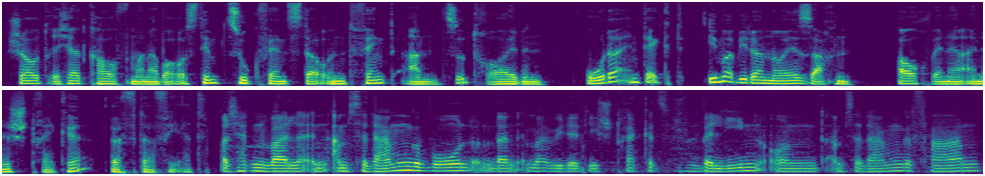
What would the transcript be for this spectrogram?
schaut Richard Kaufmann aber aus dem Zugfenster und fängt an zu träumen. Oder entdeckt immer wieder neue Sachen auch wenn er eine Strecke öfter fährt. Also ich hatte eine Weile in Amsterdam gewohnt und dann immer wieder die Strecke zwischen Berlin und Amsterdam gefahren.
